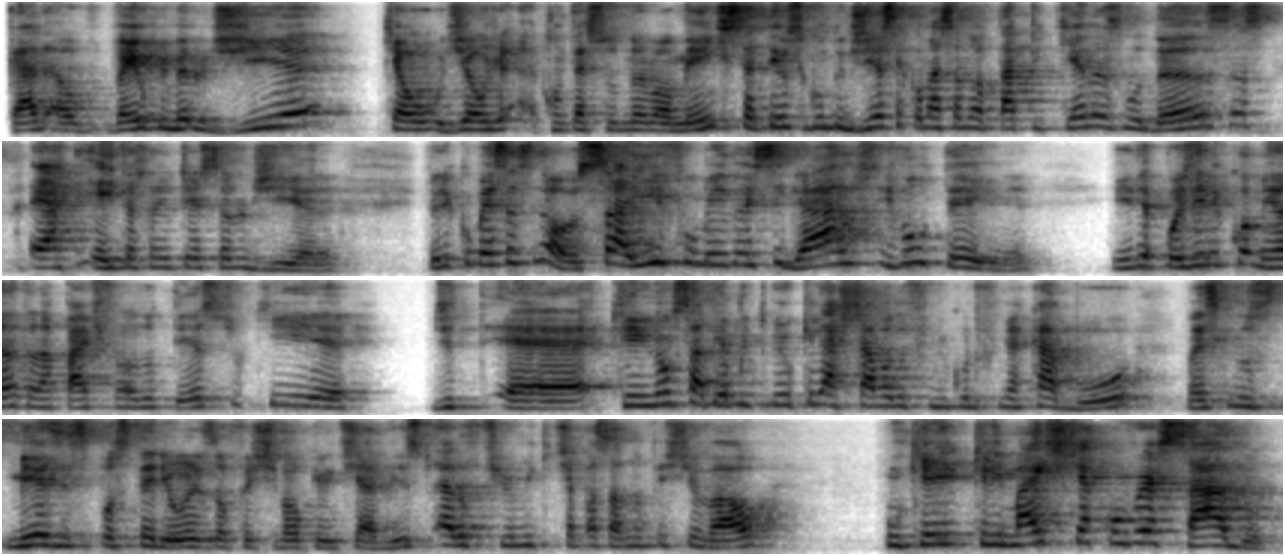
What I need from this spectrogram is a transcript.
Cada, vem o primeiro dia, que é o dia onde acontece tudo normalmente, você tem o segundo dia, você começa a notar pequenas mudanças, é, aí tá no terceiro dia, né? Então ele começa assim, não, eu saí, fumei dois cigarros e voltei, né? E depois ele comenta na parte final do texto que de, é, que ele não sabia muito bem o que ele achava do filme quando o filme acabou, mas que nos meses posteriores ao festival que ele tinha visto, era o filme que tinha passado no festival com que, que ele mais tinha conversado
